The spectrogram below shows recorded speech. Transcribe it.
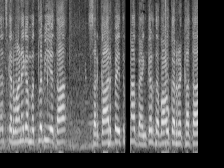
दर्ज करवाने का मतलब ही ये था सरकार पे इतना भयंकर दबाव कर रखा था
